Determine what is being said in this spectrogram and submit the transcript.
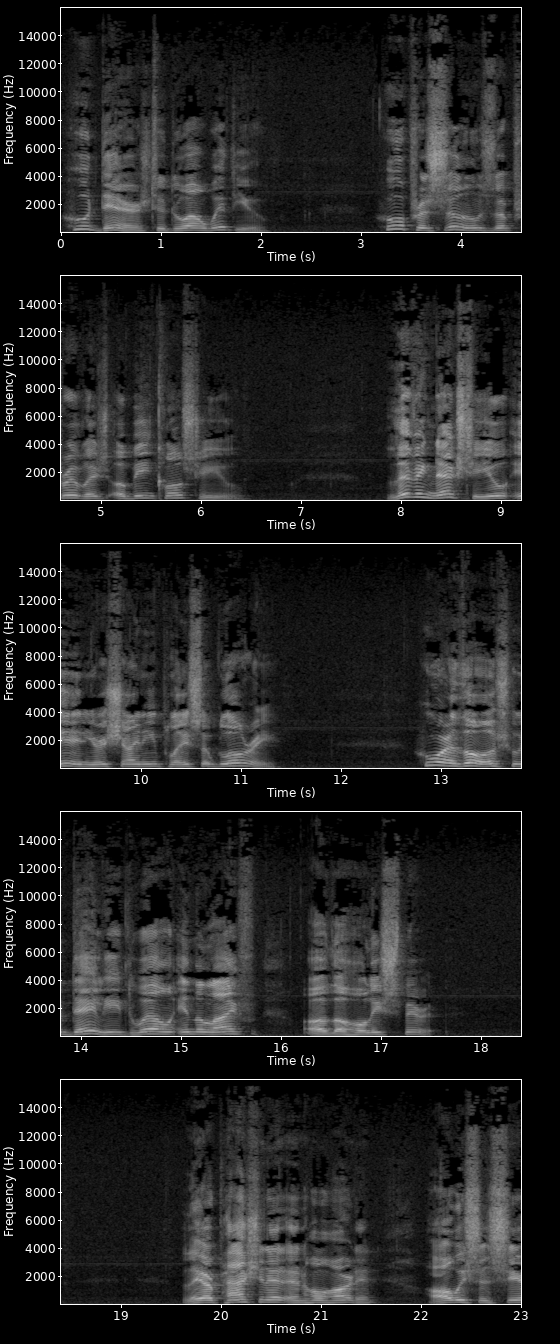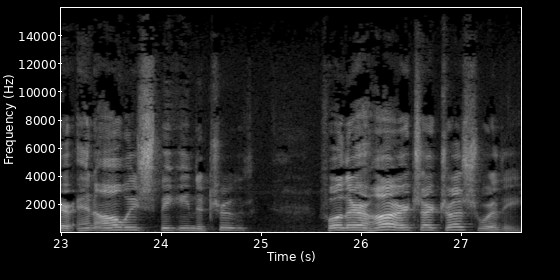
who dares to dwell with you? Who presumes the privilege of being close to you? Living next to you in your shining place of glory. Who are those who daily dwell in the life of the Holy Spirit? They are passionate and wholehearted, always sincere, and always speaking the truth, for their hearts are trustworthy.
